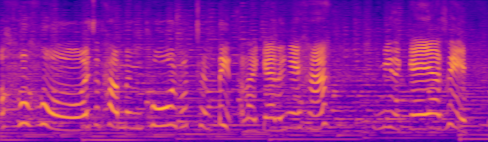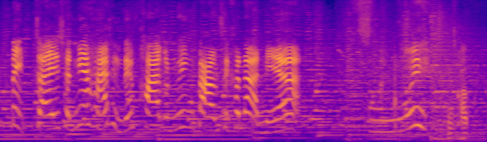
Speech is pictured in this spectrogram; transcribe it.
โอ้โห จะทำเป็นพูดว่าฉันติดอะไรแกหรือไงฮะ มีแต่แกสิ ติดใจฉันเนี่ยฮะ ถึงได้พากันวิ่งตามฉันขนาดเนี้ยโอ้ย คุณครับ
